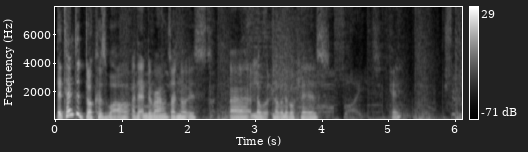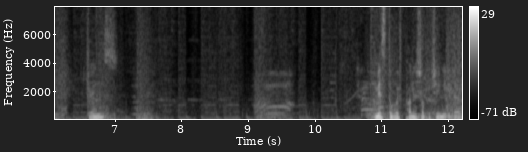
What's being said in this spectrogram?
They tend to duck as well at the end of rounds. I noticed uh, lower lower level players. Okay. Strings. Missed the whiff punish opportunity there.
